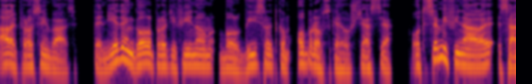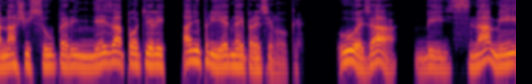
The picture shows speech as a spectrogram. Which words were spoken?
Ale prosím vás, ten jeden gól proti Fínom bol výsledkom obrovského šťastia. Od semifinále sa naši súperi nezapotili ani pri jednej presilovke. USA by s nami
